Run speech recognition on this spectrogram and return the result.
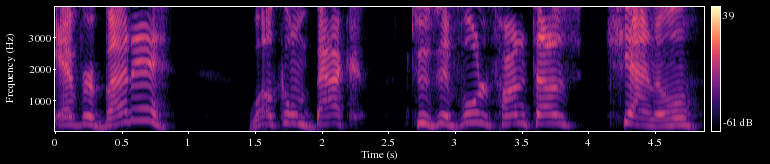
Everybody! Welcome back to the Wolf HunterZ channel.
